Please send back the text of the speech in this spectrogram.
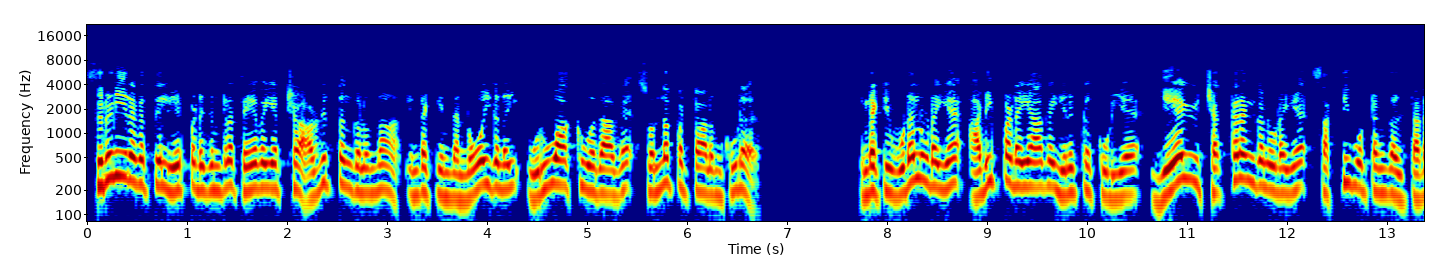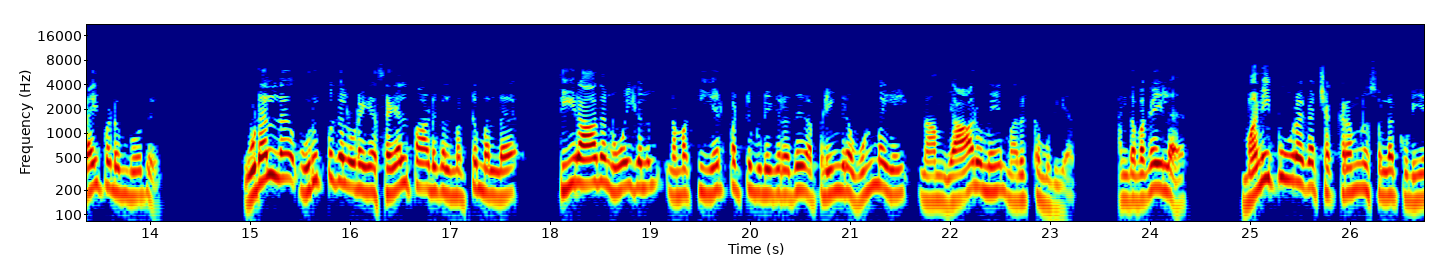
சிறுநீரகத்தில் ஏற்படுகின்ற தேவையற்ற அழுத்தங்களும் தான் இன்றைக்கு இந்த நோய்களை உருவாக்குவதாக சொல்லப்பட்டாலும் கூட இன்றைக்கு உடலுடைய அடிப்படையாக இருக்கக்கூடிய ஏழு சக்கரங்களுடைய சக்தி ஓட்டங்கள் தடைப்படும் போது உடல்ல உறுப்புகளுடைய செயல்பாடுகள் மட்டுமல்ல தீராத நோய்களும் நமக்கு ஏற்பட்டு விடுகிறது அப்படிங்கிற உண்மையை நாம் யாருமே மறுக்க முடியாது. அந்த வகையில மணிப்பூரக சக்கரம்னு சொல்லக்கூடிய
